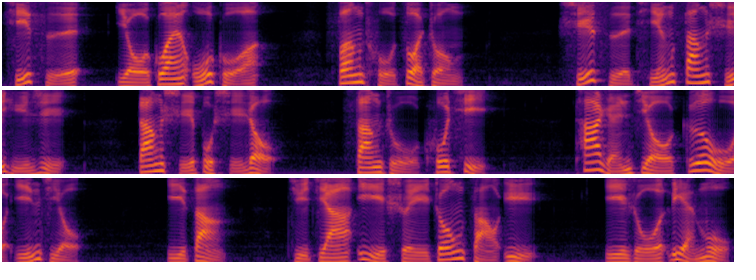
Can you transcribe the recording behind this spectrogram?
其死有关无果，封土作种。时死停丧十余日，当时不食肉，丧主哭泣，他人就歌舞饮酒。以葬，举家一水中早浴，以如恋木。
